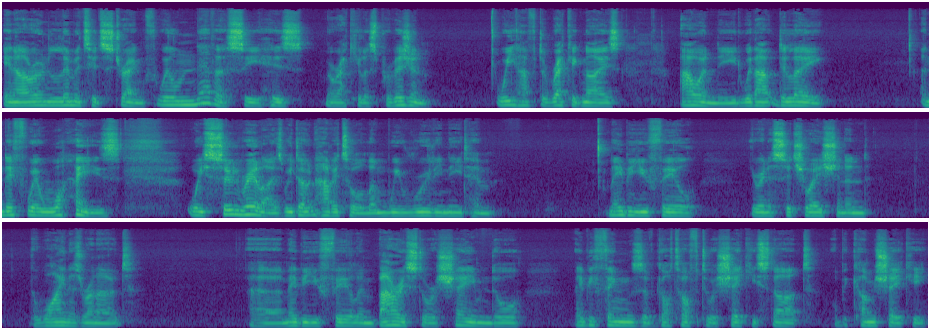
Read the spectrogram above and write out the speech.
in our own limited strength, we'll never see His miraculous provision we have to recognize our need without delay. And if we're wise, we soon realize we don't have it all and we really need Him. Maybe you feel you're in a situation and the wine has run out. Uh, maybe you feel embarrassed or ashamed, or maybe things have got off to a shaky start or become shaky.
